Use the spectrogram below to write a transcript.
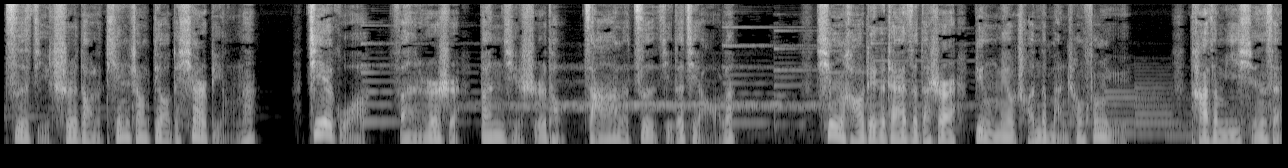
自己吃到了天上掉的馅饼呢，结果反而是搬起石头砸了自己的脚了。幸好这个宅子的事儿并没有传得满城风雨。他这么一寻思，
